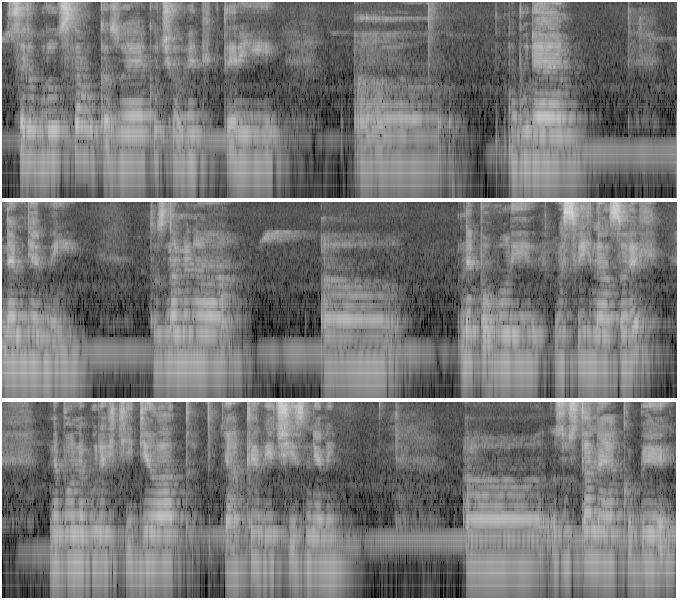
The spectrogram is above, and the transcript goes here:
se do budoucna ukazuje jako člověk, který uh, bude neměrný. To znamená, uh, nepovolí ve svých názorech nebo nebude chtít dělat nějaké větší změny uh, zůstane jakoby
